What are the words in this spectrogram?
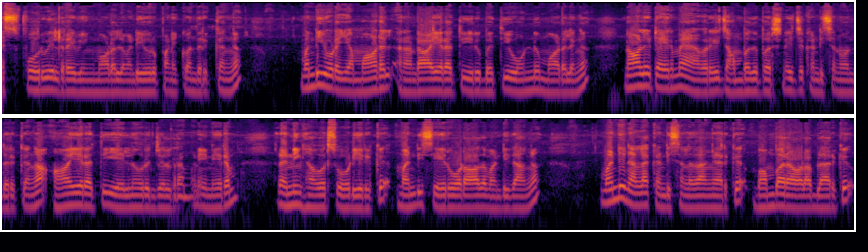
S four wheel driving model வண்டி விற்பனைக்கு வந்திருக்கேங்க. வண்டியுடைய மாடல் ரெண்டாயிரத்தி இருபத்தி ஒன்று மாடலுங்க. நாலு டயருமே ஆவரேஜ் ஐம்பது பர்சன்டேஜ் கண்டிஷன் வந்திருக்குங்க. ஆயிரத்தி எழுநூறு சில்லற மணி நேரம் ரன்னிங் ஹவர்ஸ் ஓடி இருக்கு. வண்டி சேரோடாத வண்டி தாங்க வண்டி நல்ல கண்டிஷனில் தாங்க இருக்குது பம்பர் அவைலபிளாக இருக்குது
